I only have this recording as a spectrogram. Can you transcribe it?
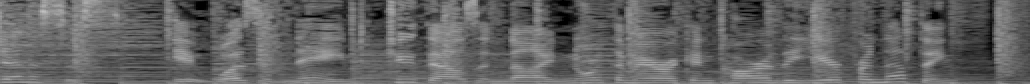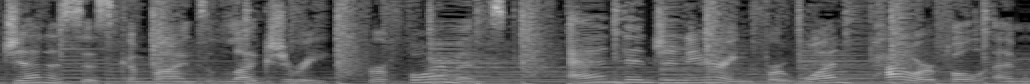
Genesis. It wasn't named 2009 North American Car of the Year for nothing. Genesis combines luxury, performance, and engineering for one powerful and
